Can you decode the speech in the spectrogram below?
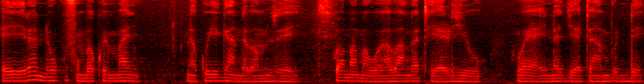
Era n'okufumba kwemanyi nakuyiga ndaba muzeeyi. Kuba maama bwabanga teyaliwo oba yalina gyeyatambudde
